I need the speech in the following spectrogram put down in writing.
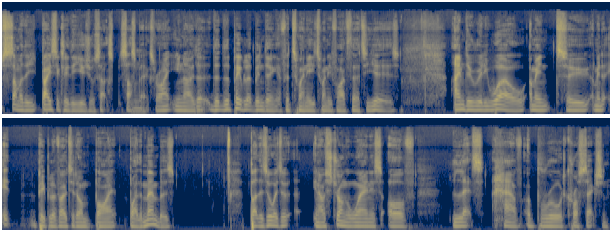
some of the basically the usual sus- suspects right you know the, the the people that have been doing it for 20 25 30 years AIM do really well. I mean to I mean it people are voted on by by the members but there's always a you know a strong awareness of let's have a broad cross section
